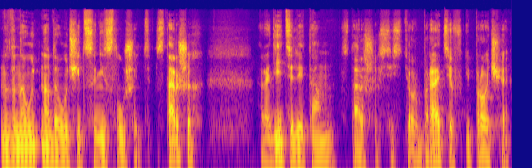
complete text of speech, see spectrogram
Надо, нау- надо учиться не слушать старших родителей, там, старших сестер, братьев и прочее.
